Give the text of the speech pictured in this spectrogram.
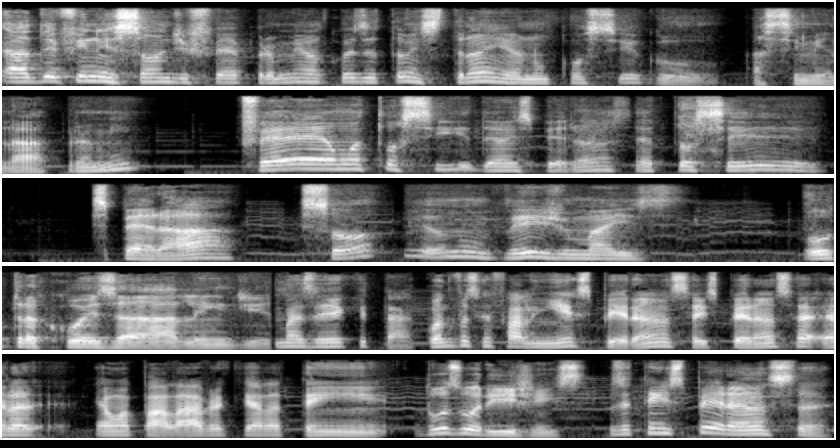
A definição de fé para mim é uma coisa tão estranha, eu não consigo assimilar. para mim, fé é uma torcida, é uma esperança, é torcer, esperar só, eu não vejo mais outra coisa além disso. Mas aí é que tá. Quando você fala em esperança, esperança ela é uma palavra que ela tem duas origens. Você tem esperança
